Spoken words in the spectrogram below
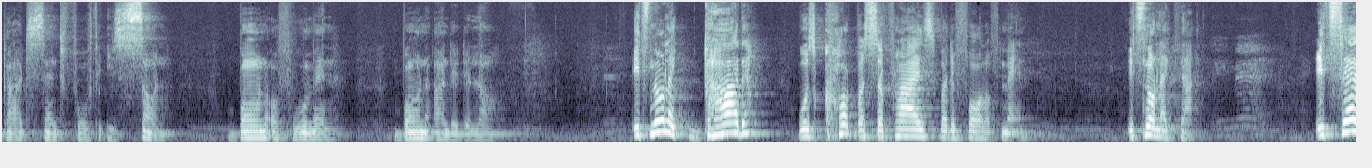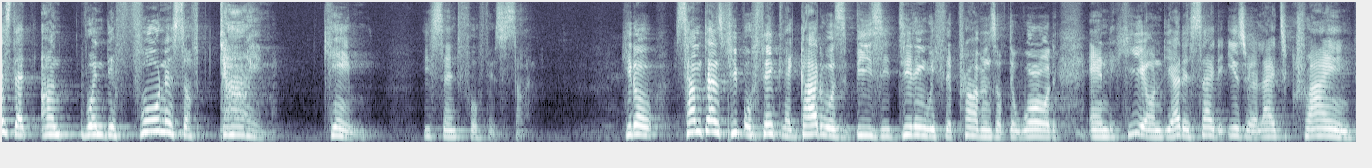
God sent forth his son, born of woman, born under the law. It's not like God was caught by surprise by the fall of man. It's not like that. It says that on, when the fullness of time came, he sent forth his son. You know, sometimes people think like God was busy dealing with the problems of the world, and here on the other side, the Israelites crying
